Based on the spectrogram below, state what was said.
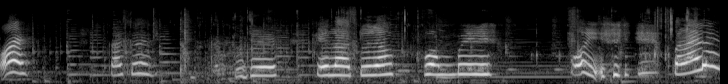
ओय! काय काय? तुझे केला तुला पंपे ओय! पळाला!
